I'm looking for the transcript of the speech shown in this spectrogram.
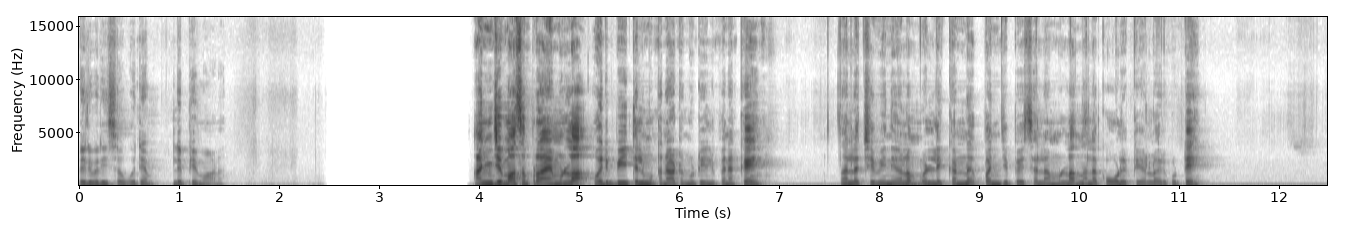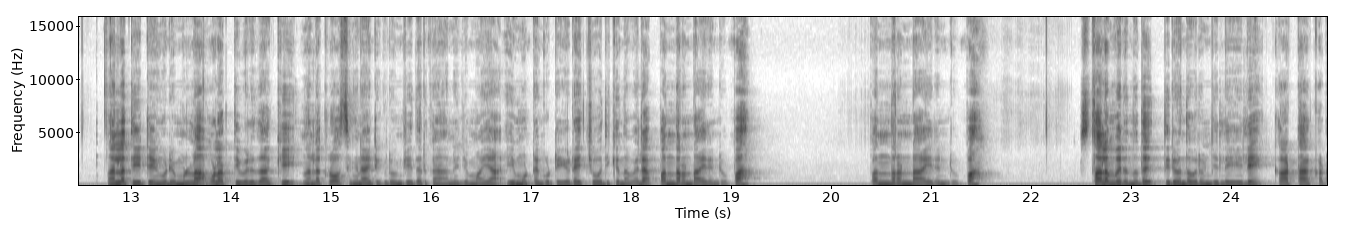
ഡെലിവറി സൗകര്യം ലഭ്യമാണ്. അഞ്ച് മാസം പ്രായമുള്ള ഒരു ബീറ്റൽ മുട്ടനാട്ടുംകുട്ടി വിൽപ്പനക്ക് നല്ല ചെവി നീളം വെള്ളിക്കണ്ണ് പഞ്ചിപ്പേസ് എല്ലാമുള്ള നല്ല ക്വാളിറ്റിയുള്ള ഒരു കുട്ടി. നല്ല തീറ്റയും കൂടിയുമുള്ള വളർത്തി വലുതാക്കി നല്ല ക്രോസിങ്ങിനായിട്ട് ഗ്രൂം ചെയ്തെടുക്കാൻ അനുയോജ്യമായ ഈ മുട്ടൻകുട്ടിയുടെ ചോദിക്കുന്ന വില പന്ത്രണ്ടായിരം രൂപ. പന്ത്രണ്ടായിരം രൂപ. സ്ഥലം വരുന്നത് തിരുവനന്തപുരം ജില്ലയിലെ കാട്ടാക്കട.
